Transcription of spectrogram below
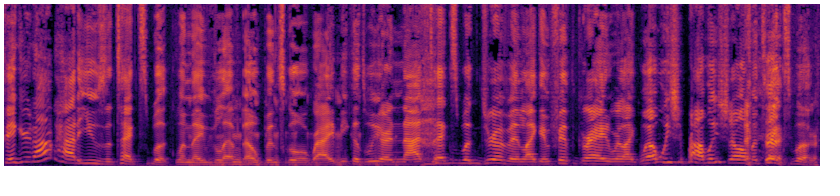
figured out how to use a textbook when they've left open school, right? Because we are not textbook driven. Like in fifth grade, we're like, well, we should probably show them a textbook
